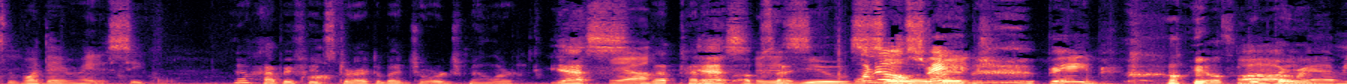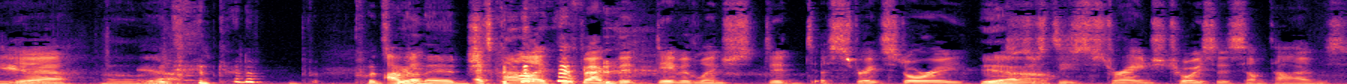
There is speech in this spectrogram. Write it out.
to the point they made a sequel. You know, Happy Feet's directed by George Miller. Yes. Yeah, That kind Yes. of It upset is you. Well, So no, so babe, strange. babe. he also did Oh, Babe. ram you. yeah. Uh, Yeah. it, it kind of puts I me mean, on edge. it's kind of like the fact that David Lynch did a straight story. Yeah. It's just these strange choices sometimes.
